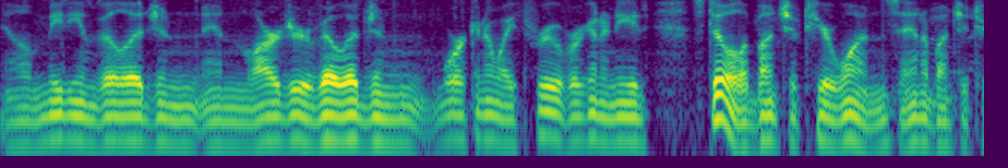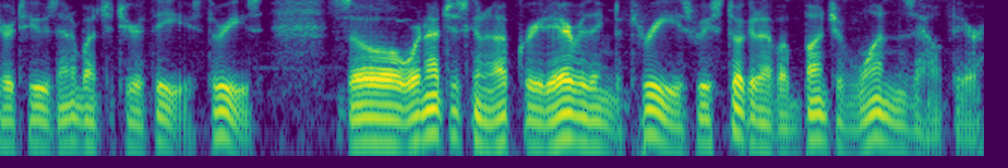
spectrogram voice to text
you know, medium village and, and larger village and working our way through, we're going to need still a bunch of tier 1s and a bunch of tier 2s and a bunch of tier 3s. So we're not just going to upgrade everything to 3s. We're still going to have a bunch of 1s out there.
